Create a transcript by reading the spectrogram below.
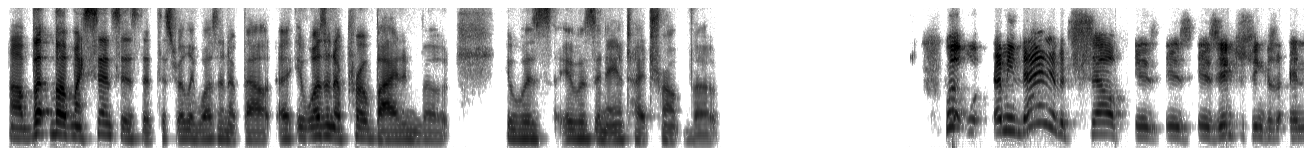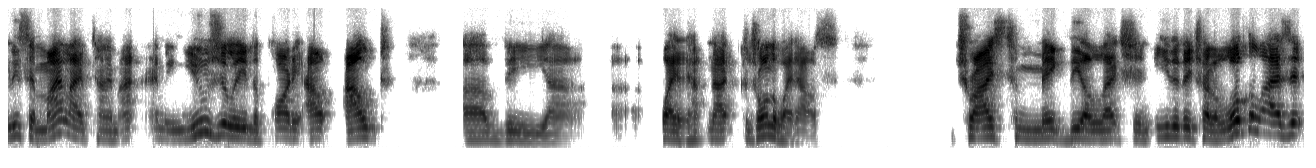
Uh, but but my sense is that this really wasn't about uh, it wasn't a pro Biden vote it was it was an anti-Trump vote. Well, I mean, that in itself is is is interesting because at least in my lifetime, I, I mean, usually the party out out of the uh, uh, White House, not controlling the White House, tries to make the election either they try to localize it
